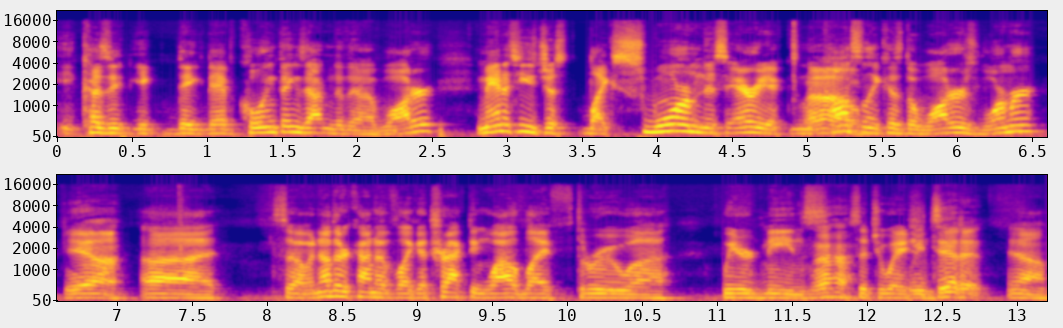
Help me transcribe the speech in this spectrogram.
because it, it, they, they have cooling things out into the water. Manatees just like swarm this area constantly because the water is warmer. Yeah. Uh, so another kind of like attracting wildlife through uh, weird means situation. We did it. Yeah.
